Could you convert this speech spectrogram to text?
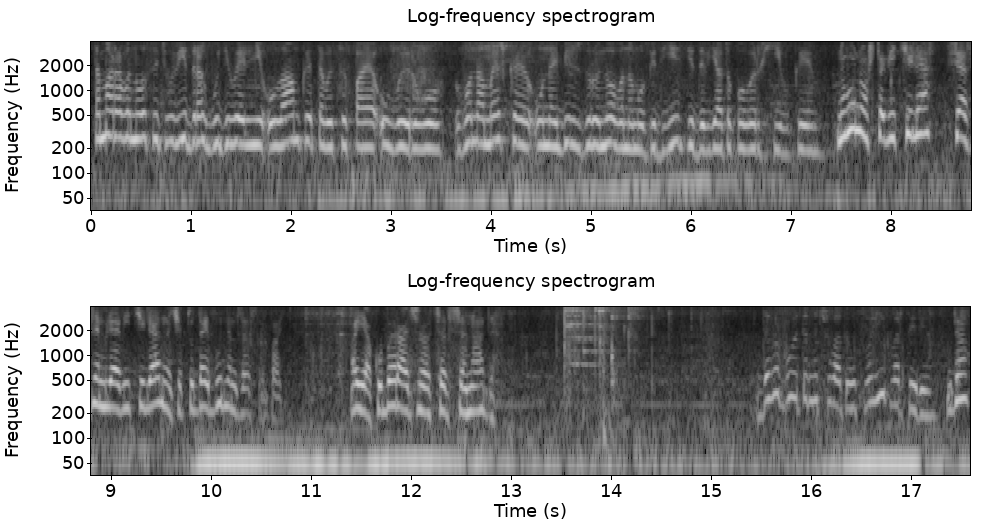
Тамара виносить у відрах будівельні уламки та висипає у вирву. Вона мешкає у найбільш зруйнованому під'їзді дев'ятоповерхівки. Ну воно ж то вітіля, вся земля відтіля, значить туди й будемо засипати. А як, убирати же це все треба. Де ви будете ночувати у своїй квартирі? Да.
